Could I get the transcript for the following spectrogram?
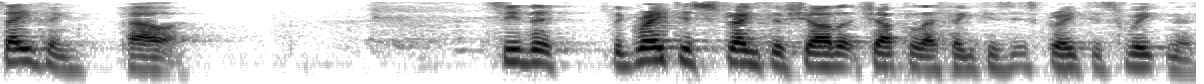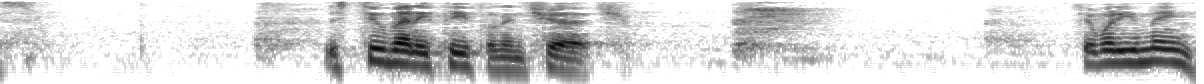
saving power. See, the, the greatest strength of Charlotte Chapel, I think, is its greatest weakness. There's too many people in church. So, what do you mean?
